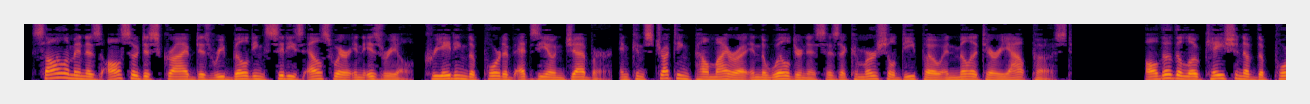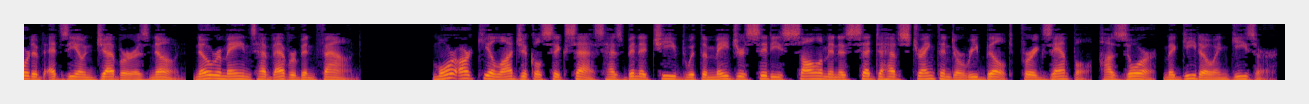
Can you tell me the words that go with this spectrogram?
Solomon is also described as rebuilding cities elsewhere in Israel, creating the port of Etzion Geber, and constructing Palmyra in the wilderness as a commercial depot and military outpost. Although the location of the port of Etzion Geber is known, no remains have ever been found. More archaeological success has been achieved with the major cities Solomon is said to have strengthened or rebuilt, for example, Hazor, Megiddo and Gezer.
